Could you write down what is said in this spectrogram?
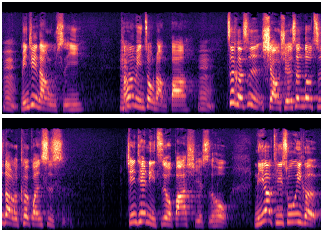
嗯。嗯，民进党五十一，台湾民众党八，嗯。嗯，这个是小学生都知道的客观事实。今天你只有八席的时候，你要提出一个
